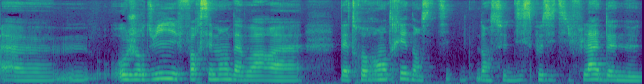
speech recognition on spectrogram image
Euh, aujourd'hui, forcément, d'avoir euh, d'être rentré dans ce, dans ce dispositif-là donne,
